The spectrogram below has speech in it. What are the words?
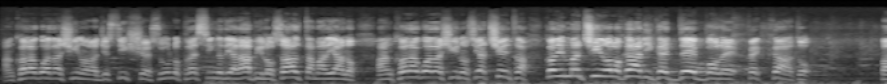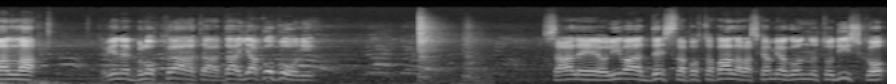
Ancora Guarracino la gestisce sul pressing di Arapi, lo salta Mariano. Ancora Guarracino si accentra con il mancino, lo carica, è debole. Peccato. Palla che viene bloccata da Jacoponi. Sale Oliva a destra, porta palla, la scambia con Todisco.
